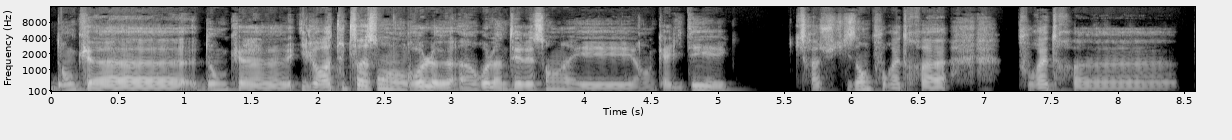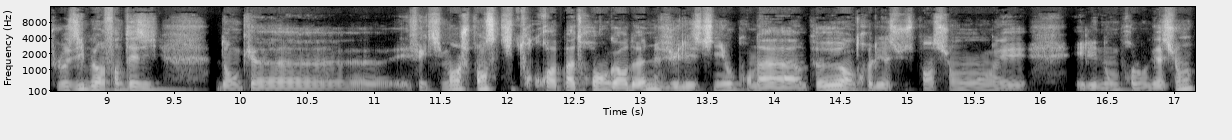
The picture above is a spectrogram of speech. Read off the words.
Donc, donc, il aura de toute façon un rôle, un rôle intéressant et en qualité qui sera suffisant pour être, pour être plausible en fantasy. Donc, effectivement, je pense qu'il ne croit pas trop en Gordon, vu les signaux qu'on a un peu entre les suspensions et, et les non-prolongations.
